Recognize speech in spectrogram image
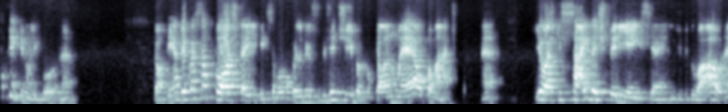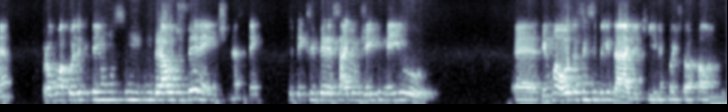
Por que, que não ligou, né? Então, tem a ver com essa aposta aí, que ser uma coisa meio subjetiva, porque ela não é automática, né? E eu acho que sai da experiência individual, né, para alguma coisa que tem um, um, um, grau diferente, né? Você tem, você tem que se interessar de um jeito meio... É, tem uma outra sensibilidade aqui, né, como a gente estava falando.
